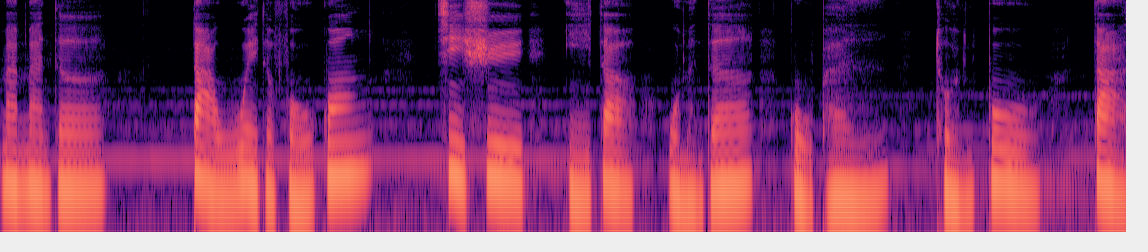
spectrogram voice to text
慢慢的，大无畏的佛光继续移到我们的骨盆。臀部、大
